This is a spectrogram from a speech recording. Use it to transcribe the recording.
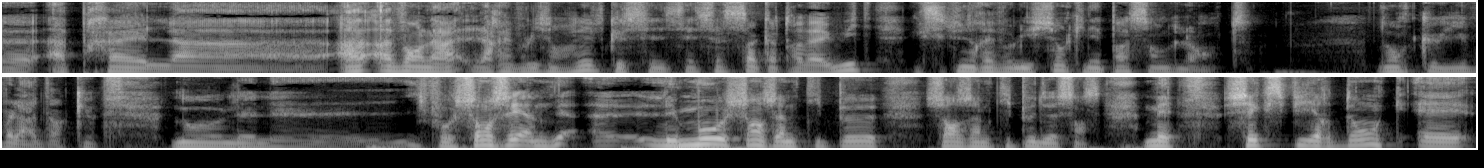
euh, après la, avant la, révolution juive, que c'est c'est 1688 et que c'est une révolution qui n'est pas sanglante. Donc euh, voilà, donc nous, les, il faut changer, les mots changent un petit peu, changent un petit peu de sens. Mais Shakespeare donc est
